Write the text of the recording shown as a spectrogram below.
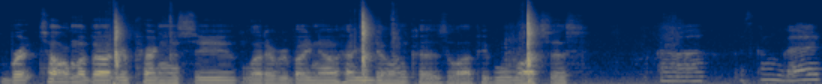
Britt, tell them about your pregnancy. Let everybody know how you're doing because a lot of people will watch this. Uh, it's going good.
